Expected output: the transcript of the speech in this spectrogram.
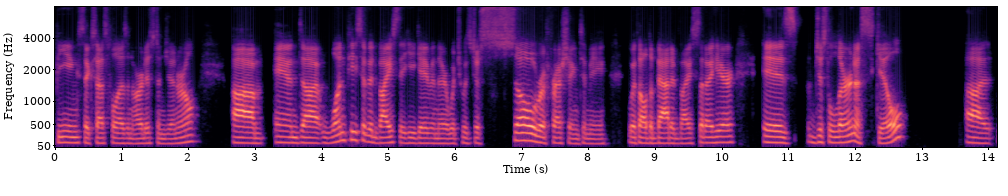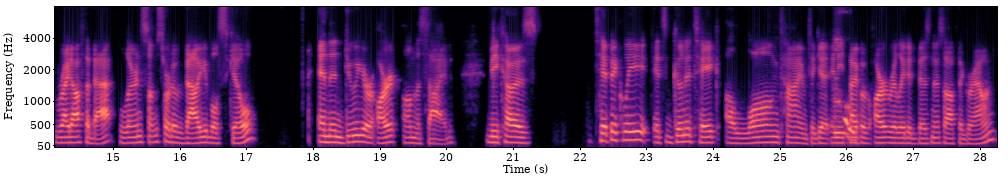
being successful as an artist in general. Um, and uh, one piece of advice that he gave in there, which was just so refreshing to me with all the bad advice that I hear, is just learn a skill uh, right off the bat, learn some sort of valuable skill, and then do your art on the side. Because typically it's gonna take a long time to get any Oh. type of art related business off the ground.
